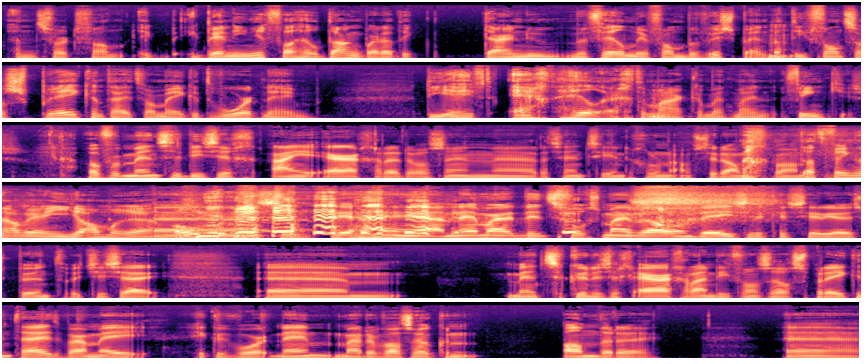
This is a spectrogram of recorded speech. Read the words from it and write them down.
een soort van. Ik, ik ben in ieder geval heel dankbaar dat ik daar nu me veel meer van bewust ben. Dat Hm. die vanzelfsprekendheid waarmee ik het woord neem. Die heeft echt heel erg te maken met mijn vinkjes. Over mensen die zich aan je ergeren. Er was een eh, recensie in de Groene Amsterdam van... Dat vind ik nou weer een jammere Eh, overwissing. ja, ja, ja, nee, maar dit is volgens mij wel een wezenlijk en serieus punt. Wat je zei, ehm, mensen kunnen zich ergeren aan die vanzelfsprekendheid, waarmee ik het woord neem. Maar er was ook een andere eh,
